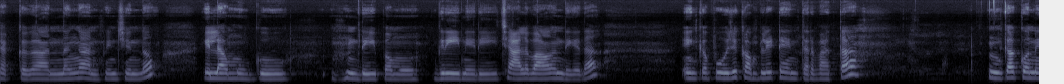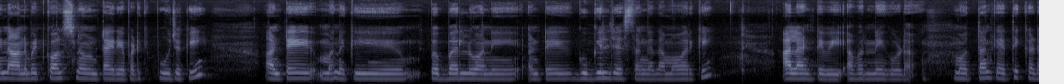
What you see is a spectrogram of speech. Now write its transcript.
చక్కగా అందంగా అనిపించిందో. ఇలా ముగ్గు దీపము గ్రీనరీ చాలా బాగుంది కదా. ఇంకా పూజ కంప్లీట్ అయిన తర్వాత ఇంకా కొన్ని నానబెట్టుకోవాల్సినవి ఉంటాయి రేపటికి పూజకి. అంటే మనకి బొబ్బర్లు అని అంటే గుగ్గిలు చేస్తాం కదా అమ్మవారికి అలాంటివి అవన్నీ కూడా. మొత్తానికైతే ఇక్కడ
